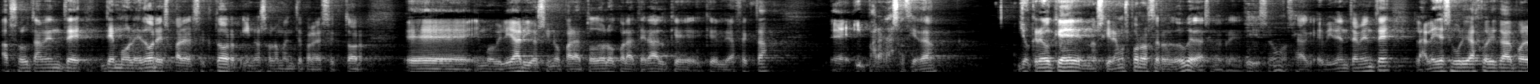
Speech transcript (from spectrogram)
absolutamente demoledores para el sector y no solamente para el sector eh, inmobiliario, sino para todo lo colateral que, que le afecta y para la sociedad, yo creo que nos iremos por los cerros de Úbeda, si me permitís. ¿no? O sea, evidentemente, la ley de seguridad jurídica para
